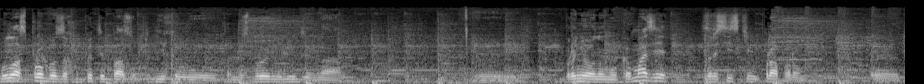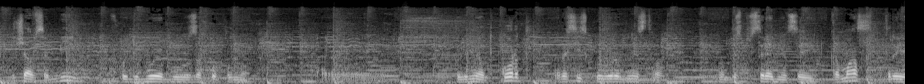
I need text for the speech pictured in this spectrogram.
була спроба захопити базу. Під'їхали там озброєні люди на е, броньованому КАМАЗі з російським прапором. Е, Почався бій. В ході бою було захоплено пулемет Корт російського виробництва. Ну, Безпосередньо цей КАМАЗ, три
